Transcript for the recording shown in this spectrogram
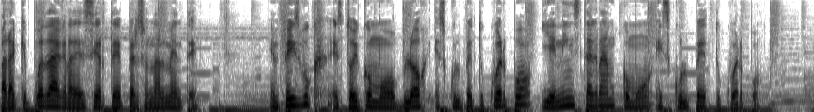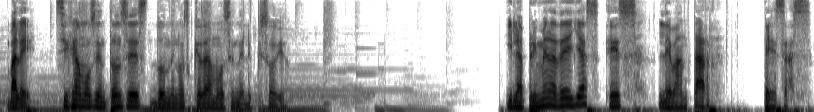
para que pueda agradecerte personalmente. En Facebook estoy como blog Esculpe tu cuerpo y en Instagram como Esculpe tu cuerpo. Vale, sigamos entonces donde nos quedamos en el episodio. Y la primera de ellas es levantar pesas.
